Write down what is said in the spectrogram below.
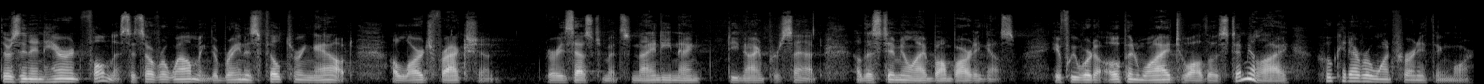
there's an inherent fullness. It's overwhelming. The brain is filtering out a large fraction, various estimates, 90, 99% of the stimuli bombarding us. If we were to open wide to all those stimuli, who could ever want for anything more?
